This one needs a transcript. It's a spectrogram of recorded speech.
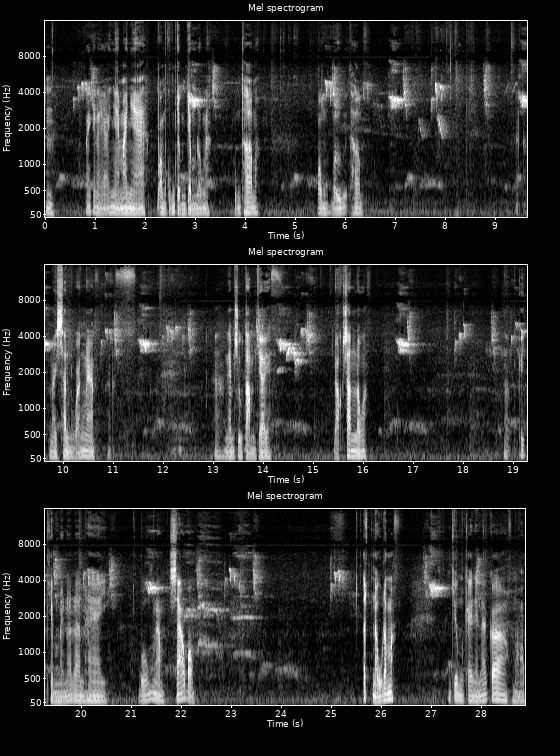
Ừ. mấy cái này ở nhà mai nhà bông cũng chùm chùm luôn nè. Cũng thơm á. Bông bự thơm. Mai xanh quảng nam. À, anh em sưu tầm chơi. Đọt xanh luôn á. Cái chùm này nó lên hai. 4 5 6 bông. Ít nụ lắm á. Nói chung cây này nó có 1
